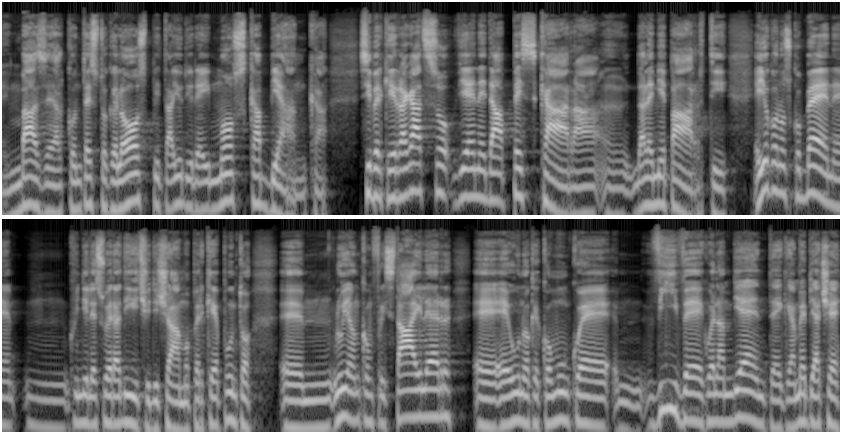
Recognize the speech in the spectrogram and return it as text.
in base al contesto che lo ospita, io direi Mosca Bianca. Sì, perché il ragazzo viene da Pescara, eh, dalle mie parti, e io conosco bene mh, mm, quindi le sue radici, diciamo, perché appunto ehm, lui è anche un freestyler, è, è uno che comunque mh, mm, vive quell'ambiente che a me piace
